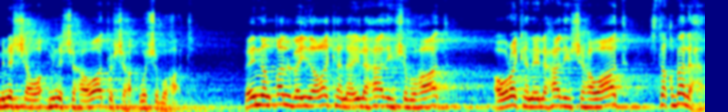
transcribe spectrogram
من من الشهوات والشبهات. فإن القلب إذا ركن إلى هذه الشبهات أو ركن إلى هذه الشهوات استقبلها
